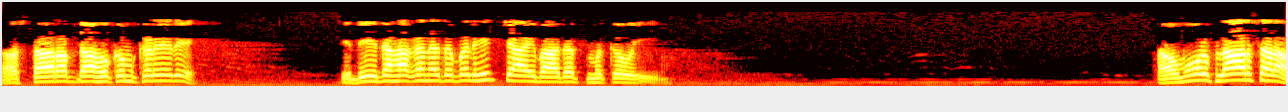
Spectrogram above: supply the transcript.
او ستارب دا حکم کړی دی چې دې د هغه نه د بل هیڅ عبادت مکوئ او مور پلار سره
